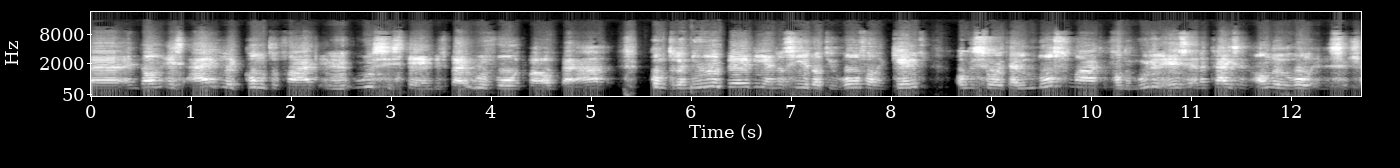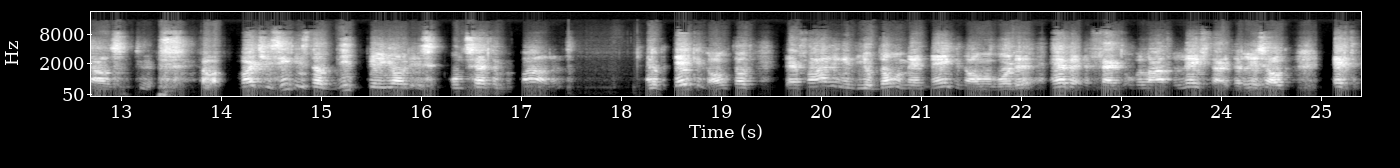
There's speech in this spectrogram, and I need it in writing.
eh, en dan is eigenlijk, komt er vaak in een oersysteem, dus bij oervolken, maar ook bij apen, komt er een nieuwe baby. En dan zie je dat die rol van een kind ook een soort losmaken van de moeder is. En dan krijgen ze een andere rol in de sociale structuur. En wa- wat je ziet is dat die periode is ontzettend bepalend. En dat betekent ook dat de ervaringen die op dat moment meegenomen worden, hebben effect op een latere leeftijd. Er is ook echt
